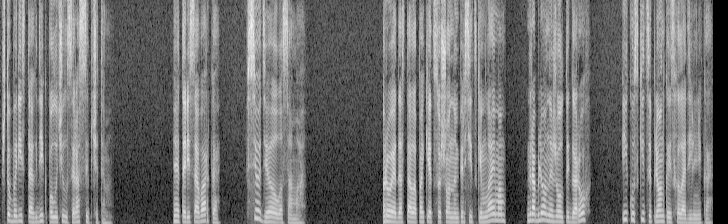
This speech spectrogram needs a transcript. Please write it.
чтобы рис Тахдик получился рассыпчатым. Эта рисоварка все делала сама. Роя достала пакет с сушеным персидским лаймом, дробленый желтый горох, и куски цыпленка из холодильника.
